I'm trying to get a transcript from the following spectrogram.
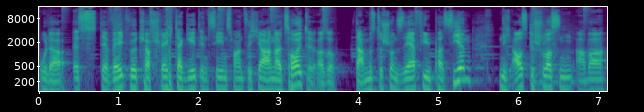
oder es der Weltwirtschaft schlechter geht in 10, 20 Jahren als heute. Also da müsste schon sehr viel passieren, nicht ausgeschlossen, aber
